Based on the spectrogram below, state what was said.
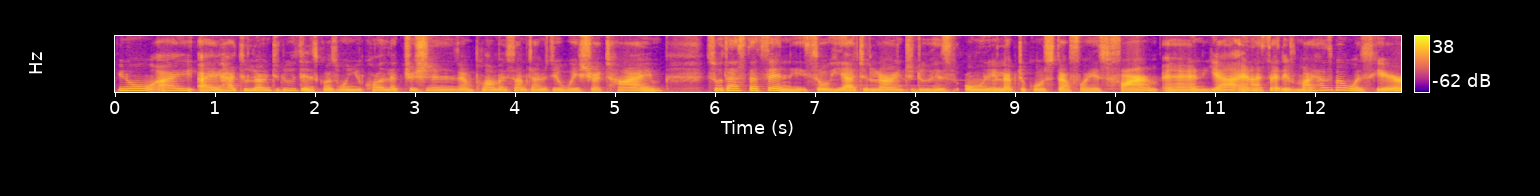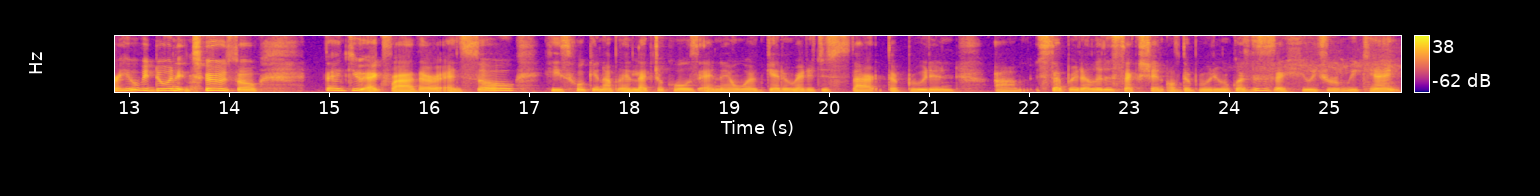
you know, I, I had to learn to do this because when you call electricians and plumbers, sometimes they waste your time. So that's the thing. So he had to learn to do his own electrical stuff for his farm. And yeah, and I said, If my husband was here, he would be doing it too. So Thank you, Egg Father. And so he's hooking up the electricals, and then we're getting ready to start the brooding. Um, separate a little section of the brooding room because this is a huge room. We can't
